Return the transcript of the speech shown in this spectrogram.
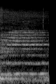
me.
